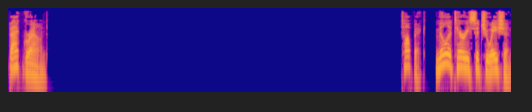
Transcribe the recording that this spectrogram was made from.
Background Military situation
